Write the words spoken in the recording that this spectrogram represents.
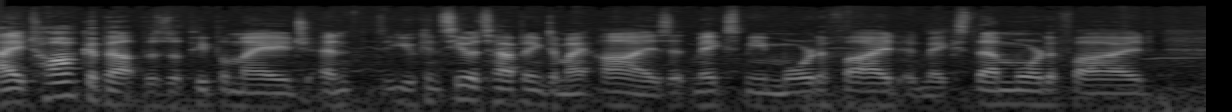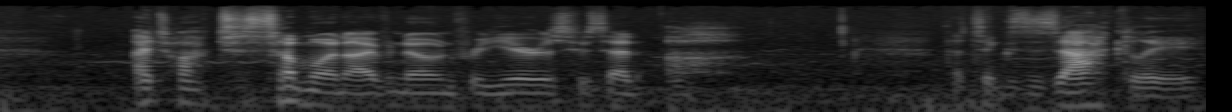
I talk about this with people my age, and you can see what's happening to my eyes. It makes me mortified. It makes them mortified. I talked to someone I've known for years who said, Oh, that's exactly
